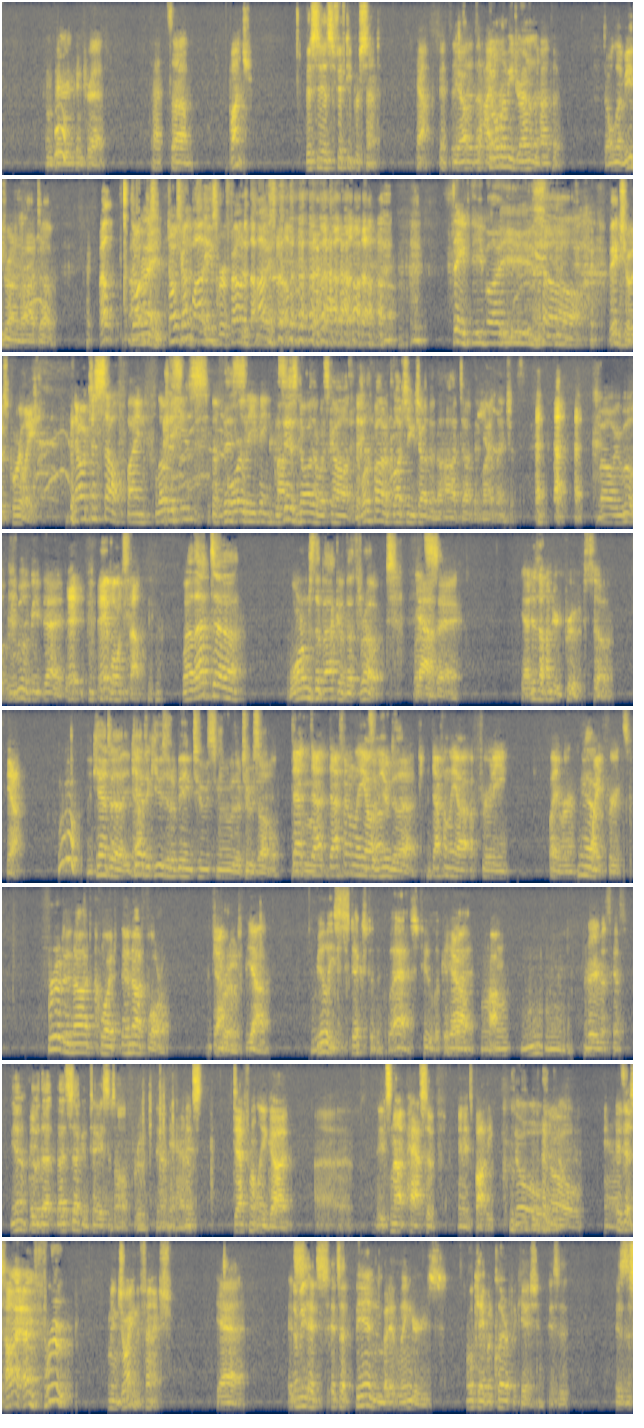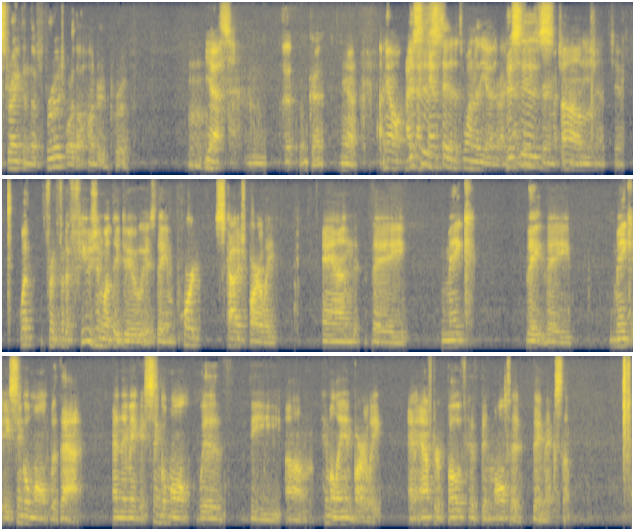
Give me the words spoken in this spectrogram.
compare and contrast. That's um, punch. This is 50%. Yeah, it's, it's, Yeah, it's a high Don't let me drown in the hot tub. Don't let me drown in the hot tub. Well, Don't, right. don't two bodies were found in the hot tub. Safety buddies. Oh, they chose poorly. Note to self: find floaties before this- leaving. this is northern Wisconsin. We're found clutching each other in the hot tub. They might lynch us. well, we will we will be dead. It, it won't stop. Well, that uh, Warms the back of the throat. Let's Yeah. say. Yeah, it is 100 proof, so. Yeah. You can't uh, you can't accuse it of being too smooth or too subtle. De- de- definitely, It's a, immune to that. definitely a, a fruity flavor. Yeah. White fruits. Fruit and not quite and not floral. Yeah. Fruit. Yeah. Really sticks to the glass too. Look at Yeah. that. Hot. hmm Very viscous. Yeah, but that that second taste is all fruit. Yeah. Yeah, and it's definitely got. Uh, it's not passive in its body. No, no. And It says, hi, I'm fruit. I'm enjoying the finish. Yeah. It's, I mean- it's, it's a thin, but it lingers. Okay, but clarification: is it is the strength in the fruit or the hundred proof? Mm. Yes. Uh, okay. Yeah. Now I, this I is can't say that it's one or the other. I, this is, very much a um, combination of the two. what for for the fusion. What they do is they import Scottish barley, and they make they they make a single malt with that, and they make a single malt with the um, Himalayan barley, and after both have been malted, they mix them.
